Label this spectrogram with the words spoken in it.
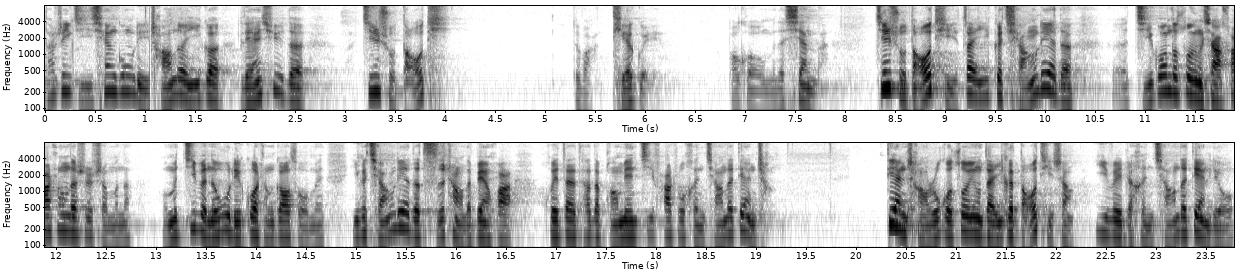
它是一几千公里长的一个连续的金属导体，对吧？铁轨，包括我们的线缆，金属导体在一个强烈的呃极光的作用下发生的是什么呢？我们基本的物理过程告诉我们，一个强烈的磁场的变化会在它的旁边激发出很强的电场。电场如果作用在一个导体上，意味着很强的电流，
